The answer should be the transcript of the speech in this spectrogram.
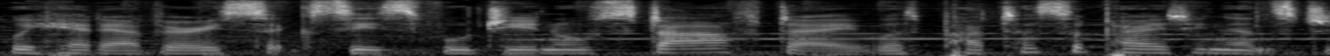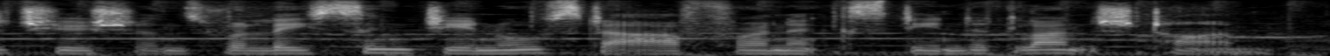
We had our very successful General Staff Day with participating institutions releasing general staff for an extended lunchtime.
